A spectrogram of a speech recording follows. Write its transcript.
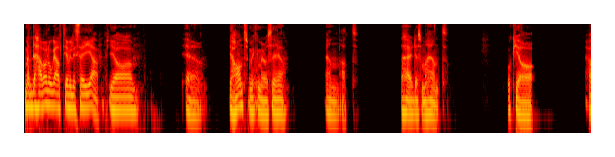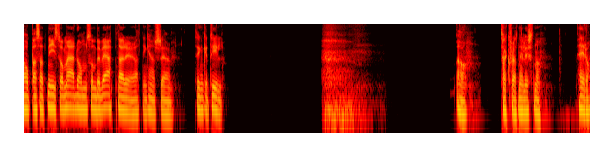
Men det här var nog allt jag ville säga. Jag, eh, jag har inte så mycket mer att säga än att det här är det som har hänt. Och jag, jag hoppas att ni som är de som beväpnar er, att ni kanske tänker till. Ja, Tack för att ni lyssnade. Hej då.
